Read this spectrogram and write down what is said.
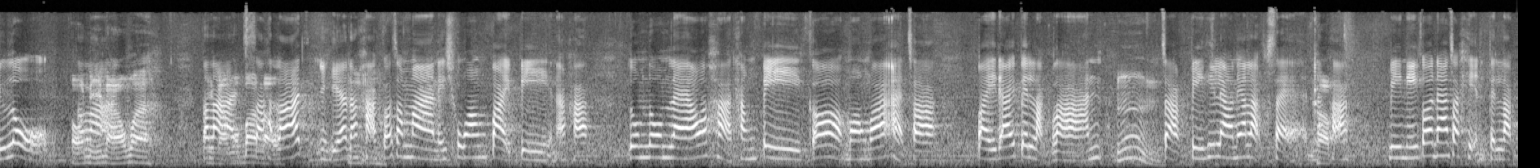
ยุโรปอ๋อหนีหนาวมา ตลาดหนีหนวมบ้นสเรหรัฐอย่างเงี้ยนะคะอืมก็จะมาในช่วงปลายปีนะคะ รวมๆแล้วอะค่ะ ทั้งปีก็มองว่าอาจจะไปได้เป็นหลักล้าน อืม จากปีที่แล้วเนี่ยหลักแสนนะครัคะ บ ปีนี้ก็น่าจะเห็นเป็นหลัก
